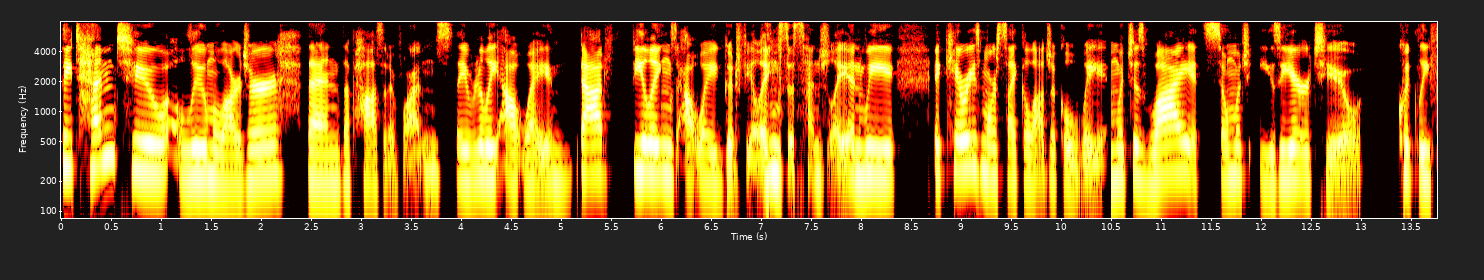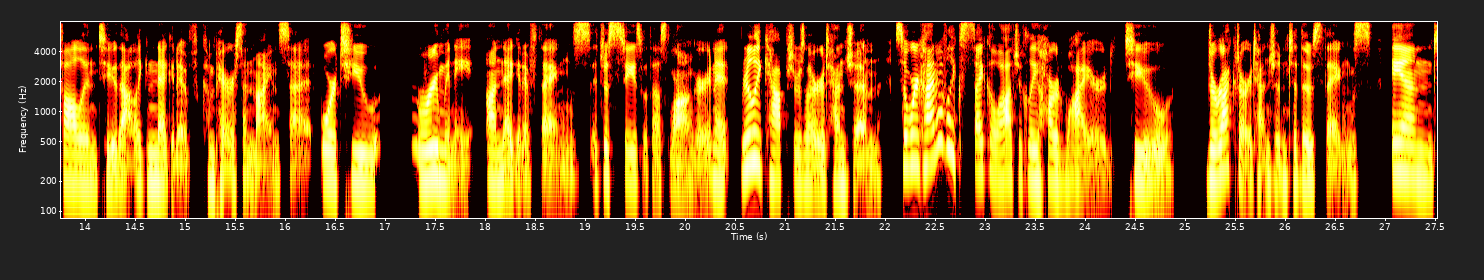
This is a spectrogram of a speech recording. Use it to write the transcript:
they tend to loom larger than the positive ones. They really outweigh bad feelings outweigh good feelings essentially and we it carries more psychological weight which is why it's so much easier to quickly fall into that like negative comparison mindset or to ruminate on negative things. It just stays with us longer and it really captures our attention. So we're kind of like psychologically hardwired to direct our attention to those things. And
